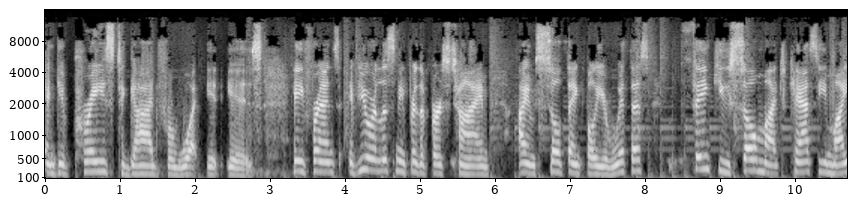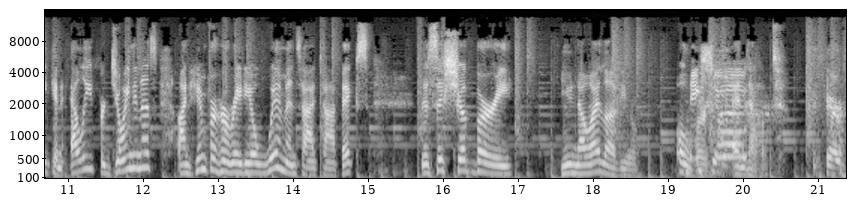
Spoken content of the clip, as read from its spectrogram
and give praise to God for what it is. Hey, friends, if you are listening for the first time, I am so thankful you're with us. Thank you so much, Cassie, Mike, and Ellie, for joining us on Him for Her Radio Women's Hot Topics. This is Shug Bury. You know I love you over Thanks, and out. Take care.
